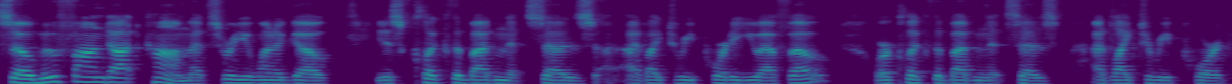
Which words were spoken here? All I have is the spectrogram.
so MUFON.com, that's where you want to go. You just click the button that says, I'd like to report a UFO, or click the button that says, I'd like to report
